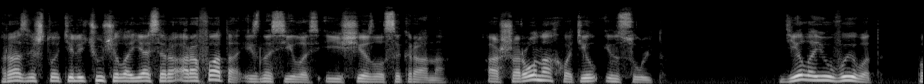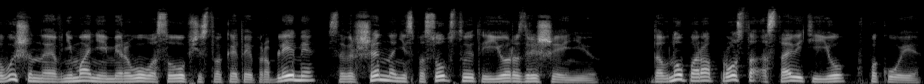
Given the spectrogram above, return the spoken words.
Разве что телечучело Ясера Арафата износилось и исчезло с экрана. А Шарона хватил инсульт. Делаю вывод. Повышенное внимание мирового сообщества к этой проблеме совершенно не способствует ее разрешению. Давно пора просто оставить ее в покое.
